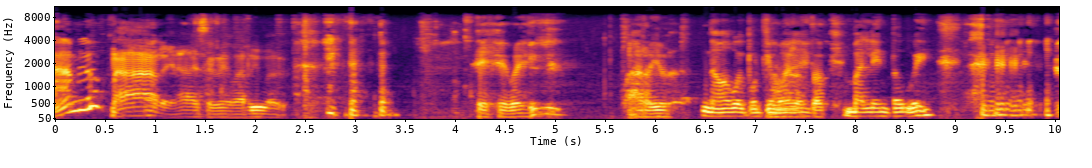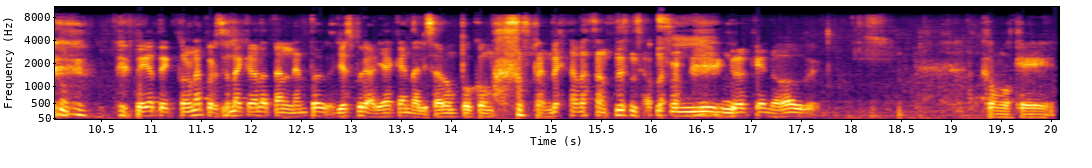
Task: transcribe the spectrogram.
AMLO. Nah, güey, nada, ese güey va arriba, güey. Jeje, güey. Arriba. No, güey, porque No va, lento, güey. Fíjate, con una persona que habla tan lento, yo esperaría que analizara un poco más sus pendejadas antes de hablar. Sí. Creo que no, güey. Como que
